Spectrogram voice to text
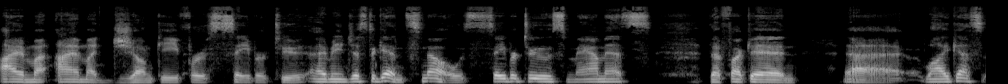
I'm, a, I'm a junkie for saber tooth. I mean, just again, snow, saber tooths, mammoths, the fucking, uh, well, I guess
